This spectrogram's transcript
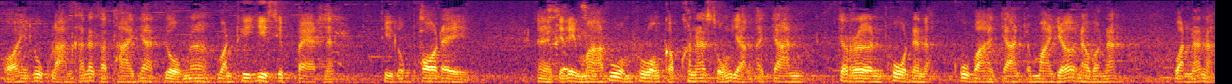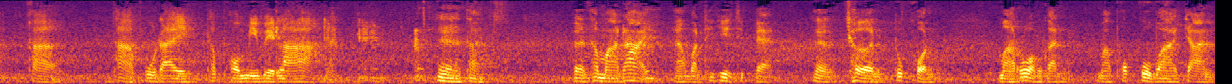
ขอให้ลูกหลานคณะสัตยาญาติโยมนะวันที่ 28นะที่หลวงพ่อได้จะได้มาร่วมรวมกับคณะสงฆ์อย่างอาจารย์เจริญพูดนั่นแหะครูบาอาจารย์จะมาเยอะนะวันนะวันนั้นอะ ถ้าผู้ใดถ้าพอมีเวลาเออถ้าเออถ้ามาได้วันที่ยี่สิบแปดเออเชิญทุกคนมาร่วมกัน มาพบครูบาอาจารย์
